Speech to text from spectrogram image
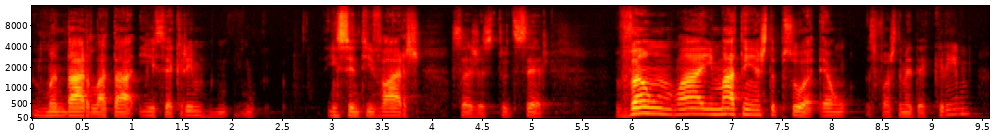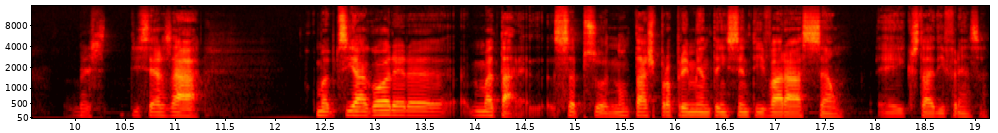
mandar lá está, isso é crime, incentivares, ou seja, se tu disseres vão lá e matem esta pessoa, é um, supostamente é crime, mas se disseres ah, o que me apetecia agora era matar essa pessoa, não estás propriamente a incentivar a ação, é aí que está a diferença.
